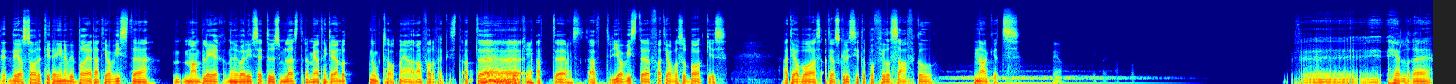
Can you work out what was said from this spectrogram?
Det, det jag sa det till dig innan vi började att jag visste, man blir, nu var det i och för sig du som löste det, men jag tänker ändå nog ta åt mig äran för det faktiskt. Att, men det eh, okej. att, eh, Fine. att jag visste för att jag var så bakis att jag, bara, att jag skulle sitta på philosophical nuggets. Ja. Eh, hellre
